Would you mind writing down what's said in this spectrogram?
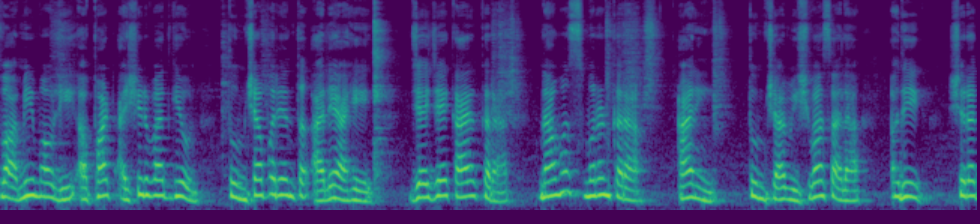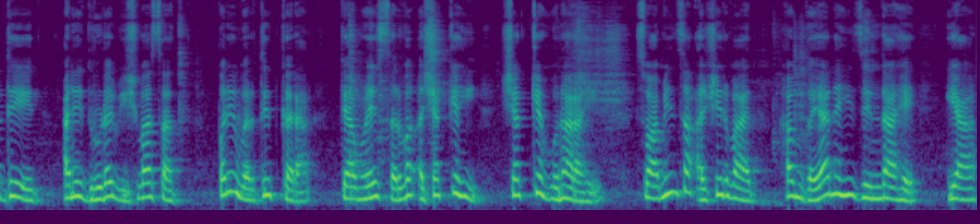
स्वामी माऊली अफाट आशीर्वाद घेऊन तुमच्यापर्यंत आले आहे जय जयकार करा. नामस्मरण करा आणि तुमच्या विश्वासाला अधिक श्रद्धेत आणि दृढ विश्वासात परिवर्तित करा. त्यामुळे सर्व अशक्यही शक्य होणार आहे. स्वामींचा आशीर्वाद हम गया नाही जिंदा आहे या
